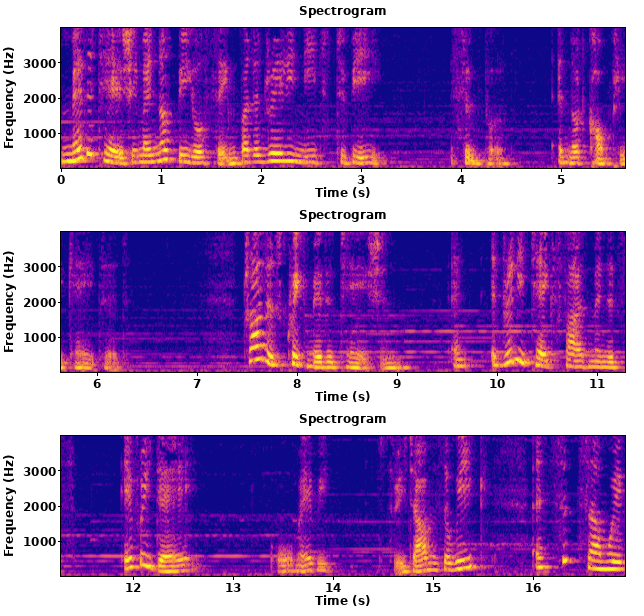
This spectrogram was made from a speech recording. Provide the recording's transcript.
Meditation may not be your thing, but it really needs to be simple and not complicated. Try this quick meditation, and it really takes five minutes every day, or maybe three times a week, and sit somewhere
